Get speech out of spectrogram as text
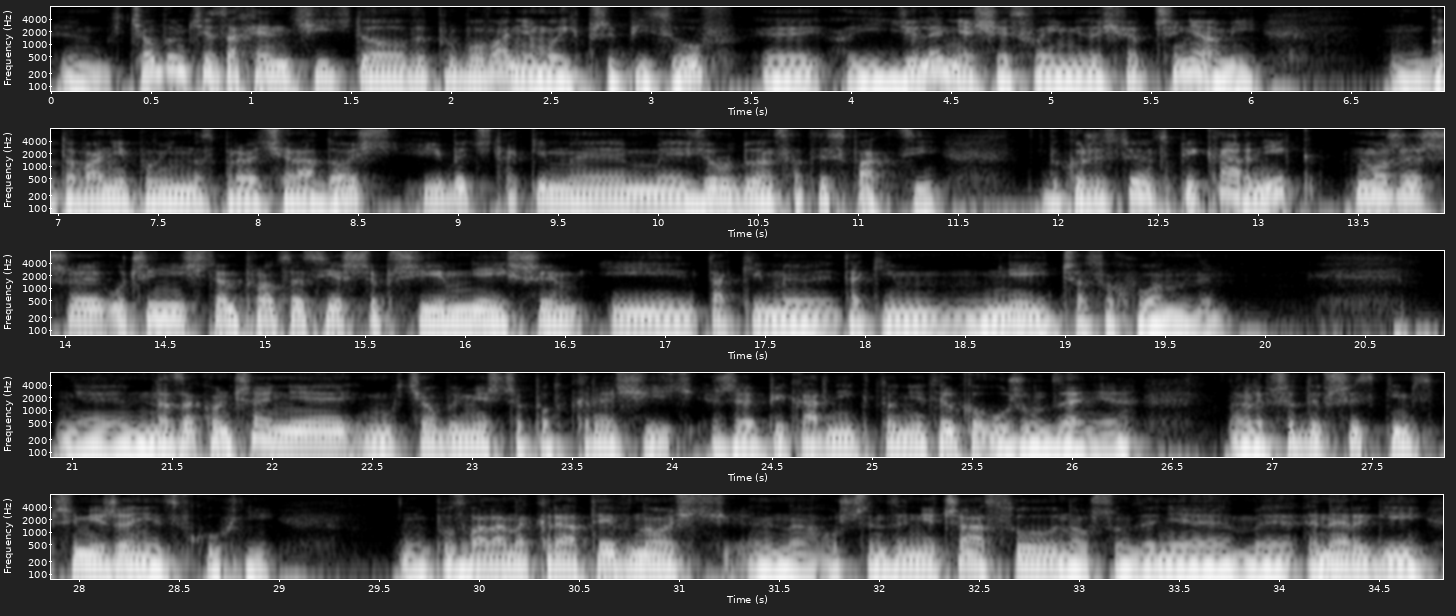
Y, chciałbym Cię zachęcić do wypróbowania moich przypisów i dzielenia się swoimi doświadczeniami. Gotowanie powinno sprawiać radość i być takim źródłem satysfakcji. Wykorzystując piekarnik, możesz uczynić ten proces jeszcze przyjemniejszym i takim, takim mniej czasochłonnym. Na zakończenie chciałbym jeszcze podkreślić, że piekarnik to nie tylko urządzenie, ale przede wszystkim sprzymierzeniec w kuchni. Pozwala na kreatywność, na oszczędzenie czasu, na oszczędzenie energii.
